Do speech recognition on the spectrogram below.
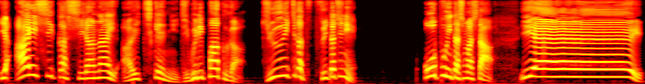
いや愛しか知らない愛知県にジブリパークが11月1日にオープンいたしました。イエーイ！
